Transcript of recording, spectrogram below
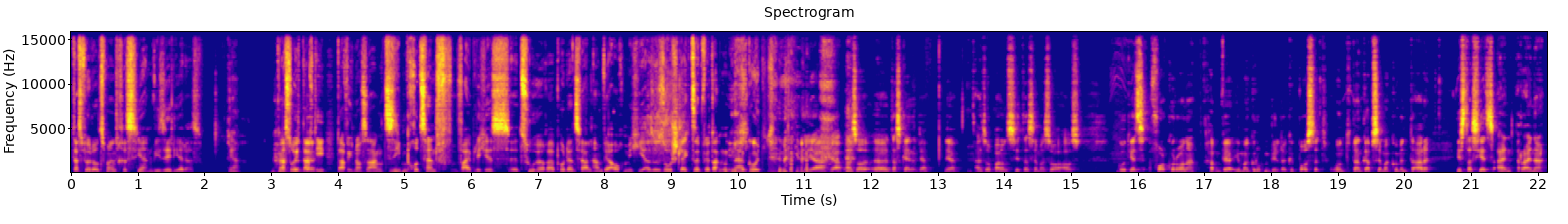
das würde uns mal interessieren. Wie seht ihr das? Ja. Ach so, ich darf die, darf ich noch sagen, sieben Prozent weibliches äh, Zuhörerpotenzial haben wir auch, Michi. Also so schlecht sind wir dann nicht. Na gut. ja, ja, also äh, das kennen wir. Ja, also bei uns sieht das immer so aus. Gut, jetzt vor Corona haben wir immer Gruppenbilder gepostet und dann gab es immer Kommentare. Ist das jetzt ein reiner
